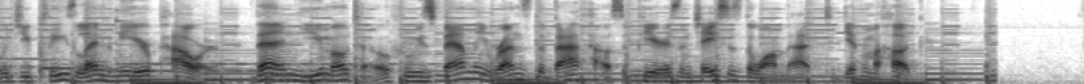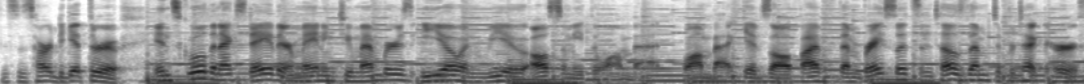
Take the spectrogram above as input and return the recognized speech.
Would you please lend me your power? Then Yumoto, whose family runs the bathhouse, appears and chases the wombat to give him a hug. This is hard to get through. In school the next day, their remaining two members, Io and Ryu, also meet the Wombat. Wombat gives all five of them bracelets and tells them to protect Earth.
